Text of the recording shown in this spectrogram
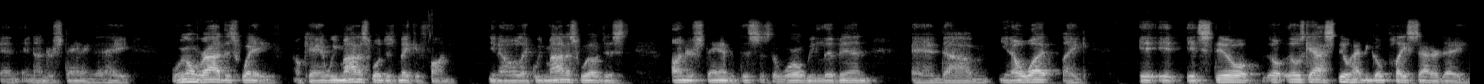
and, and understanding that hey we're going to ride this wave okay? And we might as well just make it fun you know? Like we might as well just understand that this is the world we live in. And um, you know what? Like it, it it's still those guys still had to go play saturday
